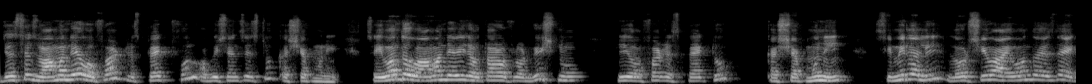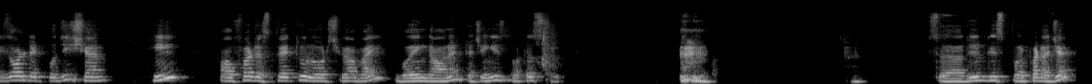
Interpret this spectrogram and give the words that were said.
just as Vamandev offered respectful obeisances to Kashyap Muni. So even though Vamandev is avatar of Lord Vishnu, he offered respect to Kashyap Muni. Similarly, Lord Shiva, even though as the exalted position, he offered respect to Lord Shiva by bowing down and touching his lotus feet. so read this purport, Ajay.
